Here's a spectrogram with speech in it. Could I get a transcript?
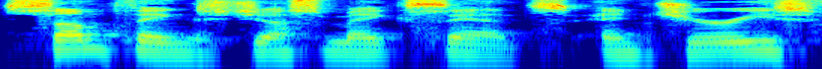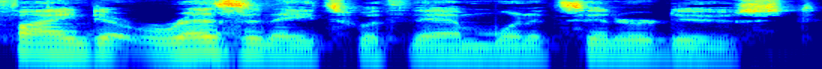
some things just make sense and juries find it resonates with them when it's introduced.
